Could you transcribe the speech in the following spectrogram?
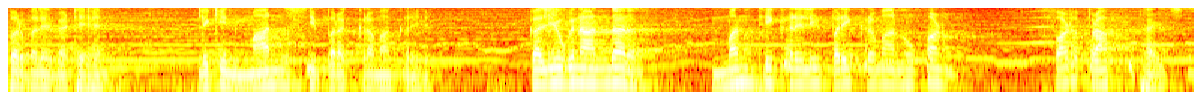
पर भले बैठे हैं लेकिन मानसी परिक्रमा करें કલયુગના અંદર મનથી કરેલી પરિક્રમાનું પણ ફળ પ્રાપ્ત થાય છે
